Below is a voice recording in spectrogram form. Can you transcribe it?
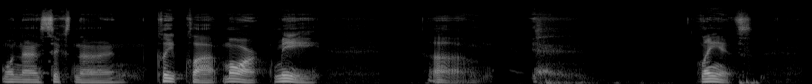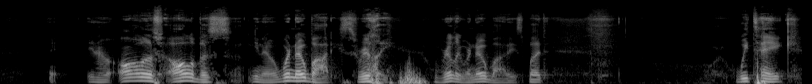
1969, Cleep Clop, Mark, me, uh, Lance. You know, all of us, all of us, you know, we're nobodies, really. Really, we're nobodies. But we take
